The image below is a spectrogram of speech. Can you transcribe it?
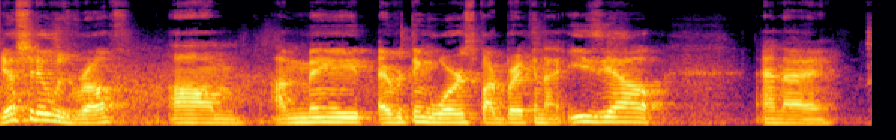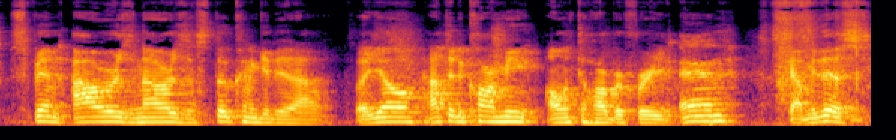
yesterday was rough. Um, I made everything worse by breaking that easy out. And I spent hours and hours and still couldn't get it out. But yo, after the car meet, I went to Harbor Freight and got me this.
